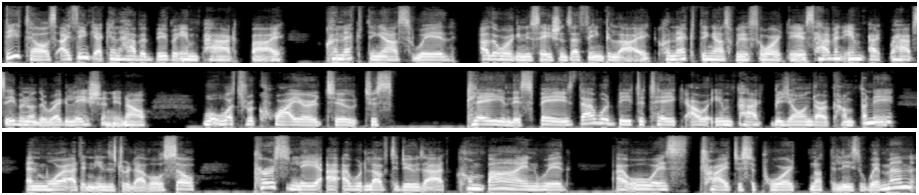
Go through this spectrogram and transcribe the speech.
details, I think I can have a bigger impact by connecting us with other organizations that think alike, connecting us with authorities, have an impact perhaps even on the regulation, you know, what's required to, to play in this space. That would be to take our impact beyond our company and more at an industry level. So personally, I, I would love to do that combined with I always try to support not the least women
